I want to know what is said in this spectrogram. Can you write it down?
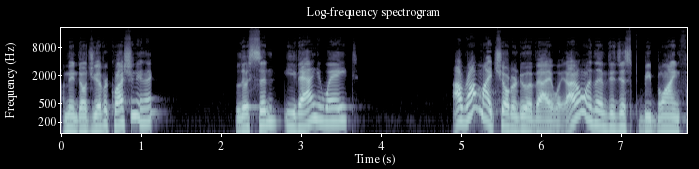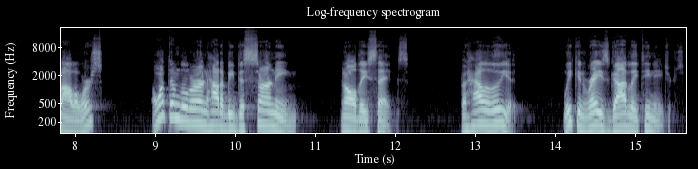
I mean, don't you ever question anything? Listen, evaluate. I want my children to evaluate. I don't want them to just be blind followers. I want them to learn how to be discerning in all these things. But hallelujah, we can raise godly teenagers.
